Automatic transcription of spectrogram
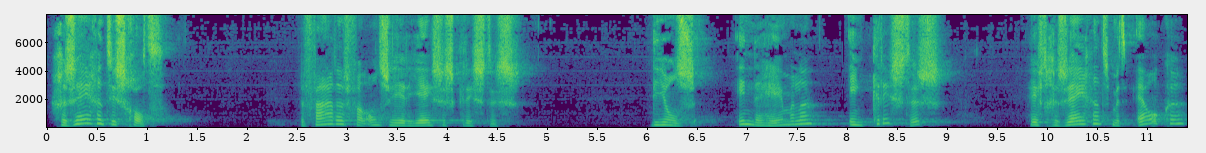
Gezegend is God de Vader van onze Heer Jezus Christus, die ons in de hemelen, in Christus, heeft gezegend met elke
